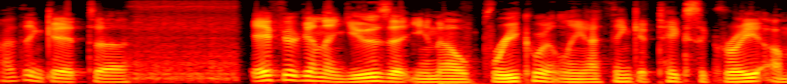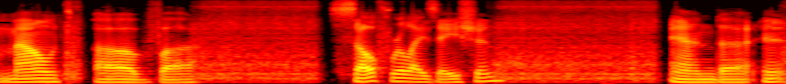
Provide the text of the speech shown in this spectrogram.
I think it, uh, if you're gonna use it, you know, frequently, I think it takes a great amount of uh, self-realization and, uh, in-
